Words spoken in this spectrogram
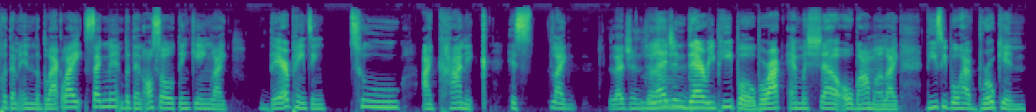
put them in the black light segment, but then also thinking like they're painting two iconic his like Legendary. legendary people, Barack and Michelle Obama. Like these people have broken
